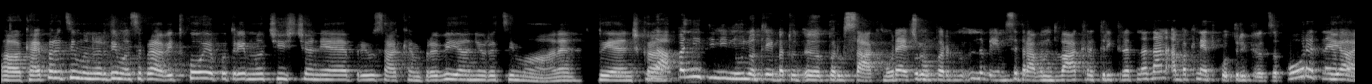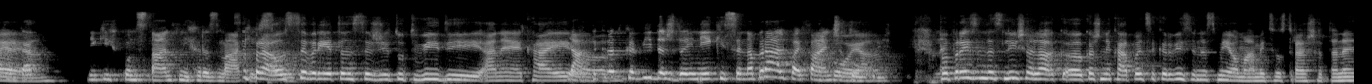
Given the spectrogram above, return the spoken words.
Kaj pa recimo naredimo, se pravi, tako je potrebno čiščenje pri vsakem previjanju, recimo, ne, dojenčka. Ja, pa niti ni nujno treba tudi uh, pri vsakmu, rečemo, pr, ne vem, se pravi, dvakrat, trikrat na dan, ampak ne tako trikrat zapored, ne, ja, ja, ja. nekih konstantnih razmakov. Se pravi, vse verjeten se že tudi vidi, a ne kaj. Ja, takrat, ko vidiš, da je neki se nabral, pa je fajn, tako, če to ja. vidiš. Pa prej sem da slišala, kakšne kapljice krvi se ne smejo mamice ustrašati, ne?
